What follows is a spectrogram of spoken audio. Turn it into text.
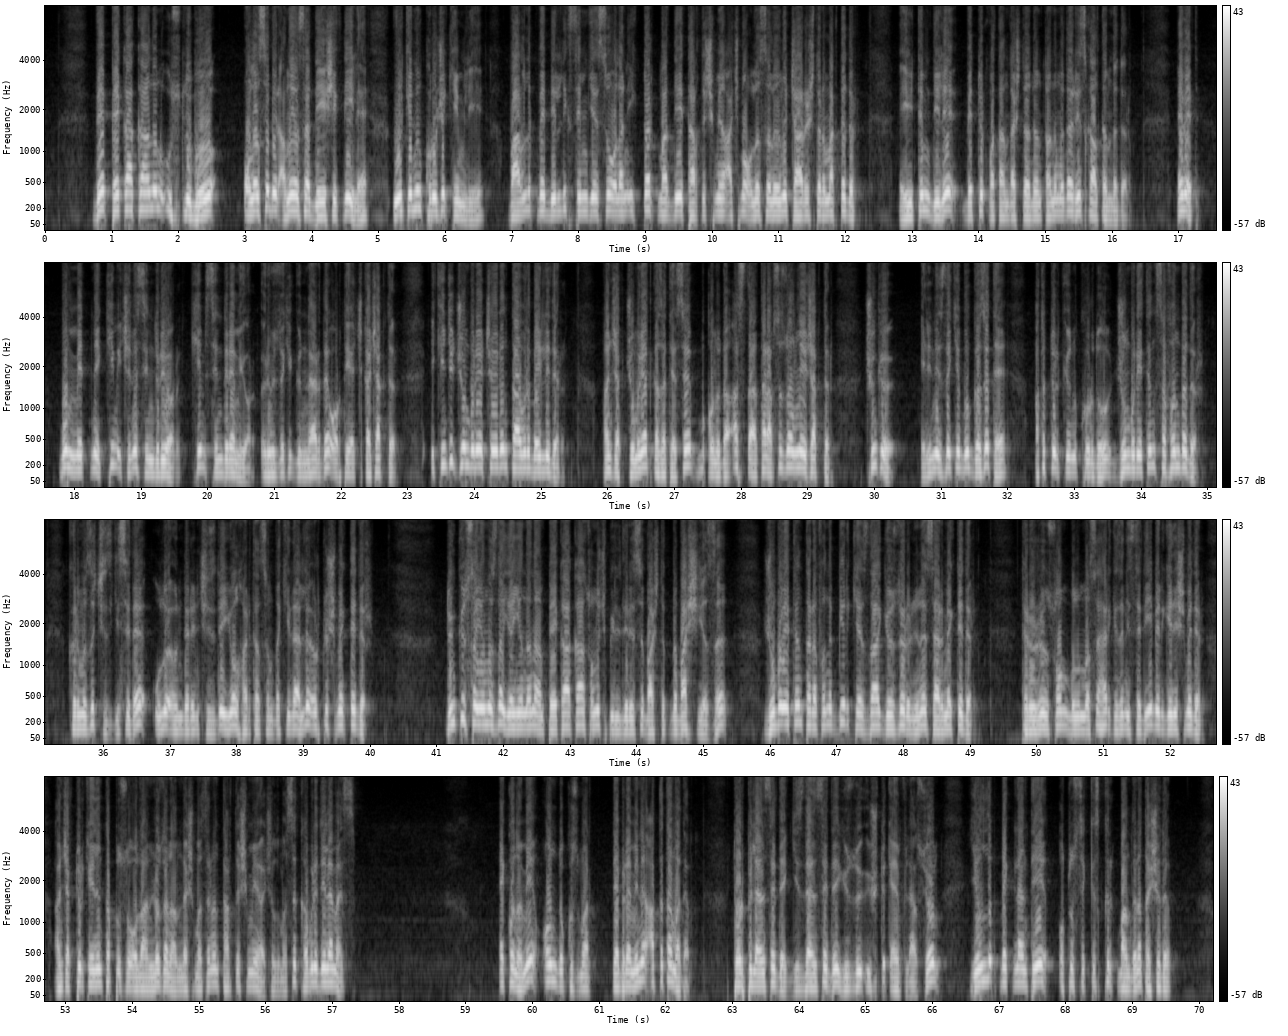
Ve PKK'nın uslubu olası bir anayasa değişikliğiyle ülkenin kurucu kimliği, varlık ve birlik simgesi olan ilk dört maddeyi tartışmaya açma olasılığını çağrıştırmaktadır. Eğitim dili ve Türk vatandaşlığının tanımı da risk altındadır. Evet, bu metni kim içine sindiriyor, kim sindiremiyor önümüzdeki günlerde ortaya çıkacaktır. İkinci Cumhuriyetçilerin tavrı bellidir. Ancak Cumhuriyet Gazetesi bu konuda asla tarafsız olmayacaktır. Çünkü elinizdeki bu gazete Atatürk'ün kurduğu Cumhuriyet'in safındadır. Kırmızı çizgisi de Ulu Önder'in çizdiği yol haritasındakilerle örtüşmektedir. Dünkü sayımızda yayınlanan PKK sonuç bildirisi başlıklı başyazı, Cumhuriyet'in tarafını bir kez daha gözler önüne sermektedir. Terörün son bulması herkesin istediği bir gelişmedir. Ancak Türkiye'nin tapusu olan Lozan Anlaşması'nın tartışmaya açılması kabul edilemez. Ekonomi 19 Mart depremini atlatamadı. Törpülense de gizlense de %3'lük enflasyon yıllık beklentiyi 38-40 bandına taşıdı.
